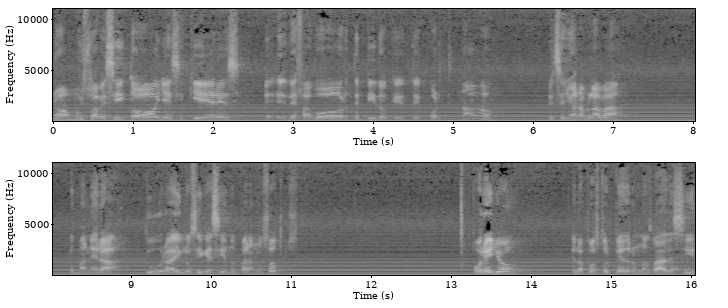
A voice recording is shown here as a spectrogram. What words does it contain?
no muy suavecito, oye, si quieres, eh, de favor, te pido que te cortes, no, el Señor hablaba de manera dura y lo sigue haciendo para nosotros. Por ello, el apóstol Pedro nos va a decir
